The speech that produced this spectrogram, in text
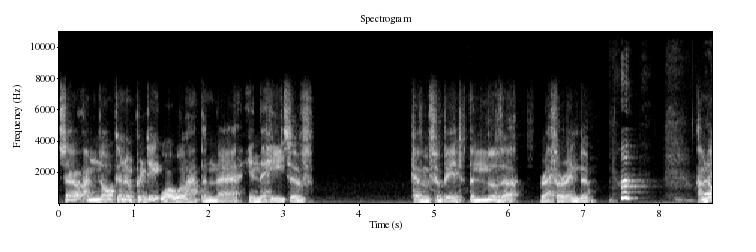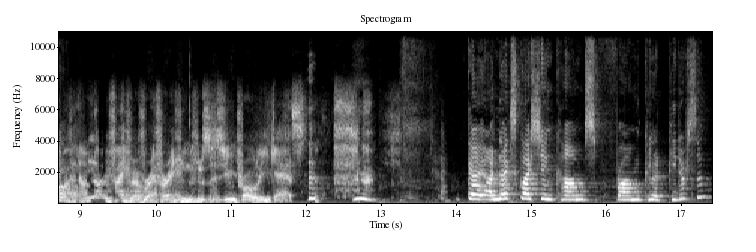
So I'm not going to predict what will happen there in the heat of, heaven forbid, another referendum. I'm not. I'm not in favour of referendums, as you probably guess. okay, our next question comes from Knut Peterson.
